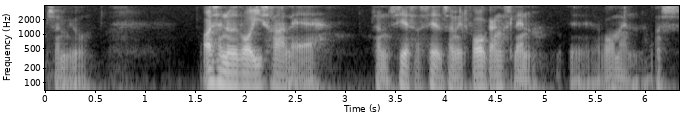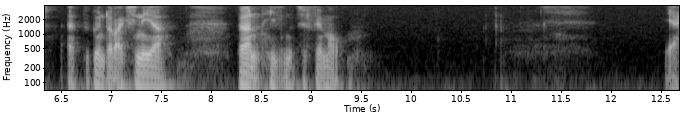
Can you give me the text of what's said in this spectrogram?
som jo også er noget, hvor Israel er, sådan ser sig selv som et forgangsland, øh, hvor man også er begyndt at vaccinere børn helt ned til 5 år. Ja,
